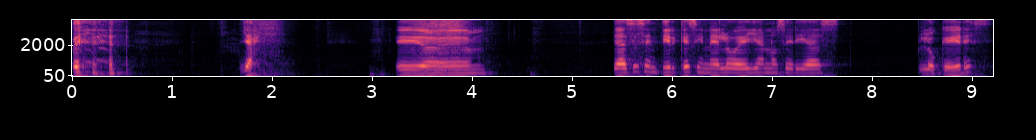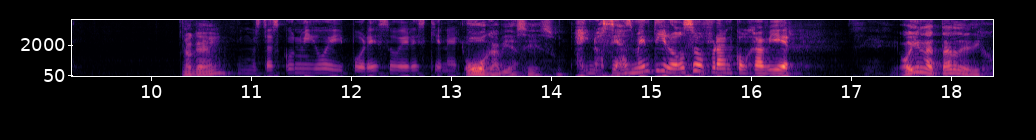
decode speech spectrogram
ya. Eh, ¿Te hace sentir que sin él o ella no serías lo que eres? Ok. Como estás conmigo y por eso eres quien eres. Oh, Gaby hace eso. Ay, no seas mentiroso, Franco Javier. Hoy en la tarde dijo:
